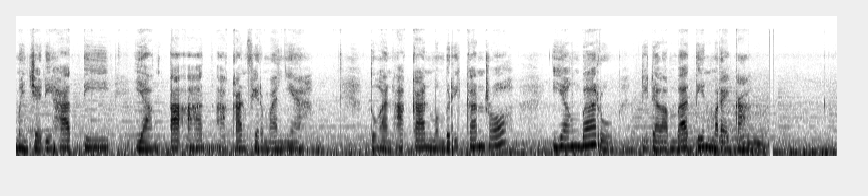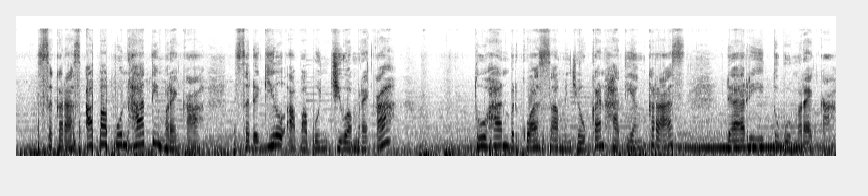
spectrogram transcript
menjadi hati yang taat akan firman-Nya. Tuhan akan memberikan roh yang baru di dalam batin mereka. Sekeras apa pun hati mereka, sedegil apa pun jiwa mereka, Tuhan berkuasa menjauhkan hati yang keras dari tubuh mereka.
